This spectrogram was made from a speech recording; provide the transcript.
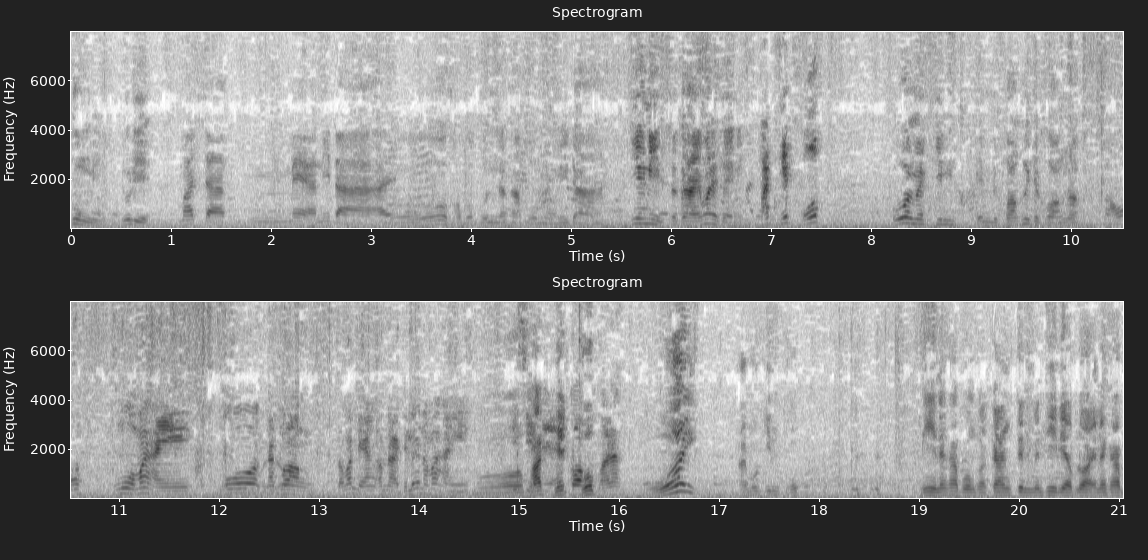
กุ้งนี่ ดูดิ มาจากแม่นิดาไอ้โอ้ ขอบพระคุณนะครับ ผมแม่นิดาอิหยังนี่สกายไม่ได้ใส่นี่พัดเพชรครบโอ้ยมันกินเอ็นของขึ้นจากของเนาะเอางัวมาให้โอ้นักร้องตะวันแดงอำนาจเจริญเอามาให้โอ้พิเศษพัดเพชรครบมานะโอ้ยไอ้โมกินครบ นี่นะครับผมกับกลางเต็นท์เป็นที่เรียบร้อยนะครับ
